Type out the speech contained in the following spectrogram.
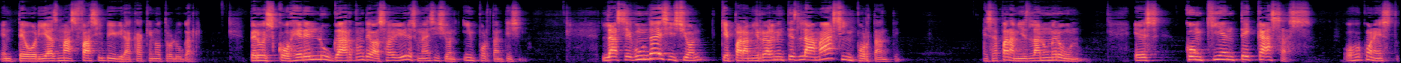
en teoría es más fácil vivir acá que en otro lugar? Pero escoger el lugar donde vas a vivir es una decisión importantísima. La segunda decisión, que para mí realmente es la más importante, esa para mí es la número uno, es con quién te casas. Ojo con esto.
